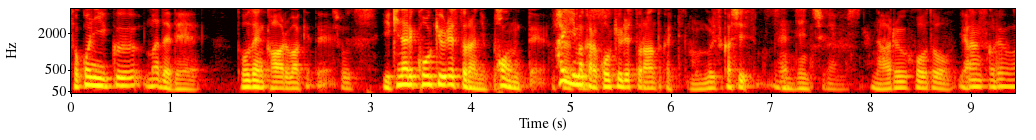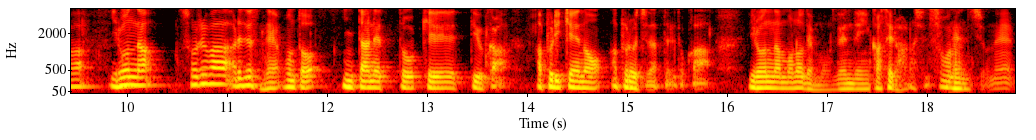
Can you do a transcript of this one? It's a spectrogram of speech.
そこに行くまでで当然変わるわけで。いきなり高級レストランにポンって「そうですはい今から高級レストラン」とか言っても難しいですもんね。全然違いますね。なるほど。いやそれはいろんなそれはあれですね。本当インターネット系っていうかアプリ系のアプローチだったりとかいろんなものでも全然活かせる話ですね。そうなんですよね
